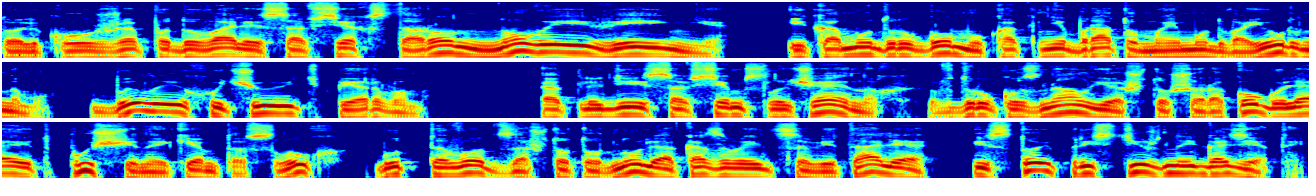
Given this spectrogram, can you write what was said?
Только уже подували со всех сторон новые веяния, и кому другому, как не брату моему двоюродному, было их учуять первым. От людей совсем случайных вдруг узнал я, что широко гуляет пущенный кем-то слух, будто вот за что турнули, оказывается, Виталия из той престижной газеты.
